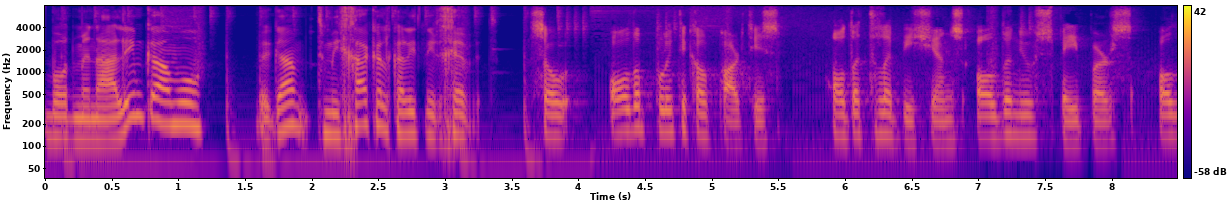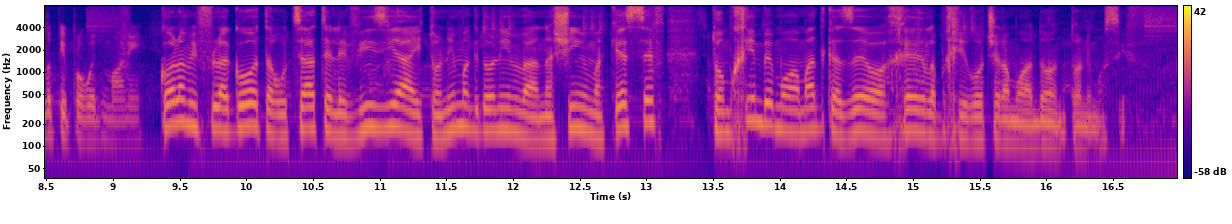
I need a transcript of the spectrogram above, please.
בורד מנהלים כאמור, וגם תמיכה כלכלית נרחבת. So all the political parties, all the televisions, all the newspapers, all the people with money. כל המפלגות, ערוצי הטלוויזיה, העיתונים הגדולים והאנשים עם הכסף תומכים במועמד כזה או אחר לבחירות של המועדון, טוני מוסיף.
